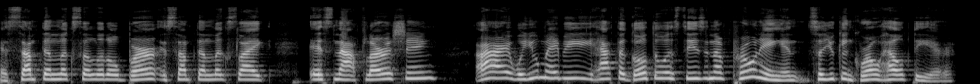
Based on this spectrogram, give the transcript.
If something looks a little burnt, if something looks like it's not flourishing, all right, well, you maybe have to go through a season of pruning and so you can grow healthier.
